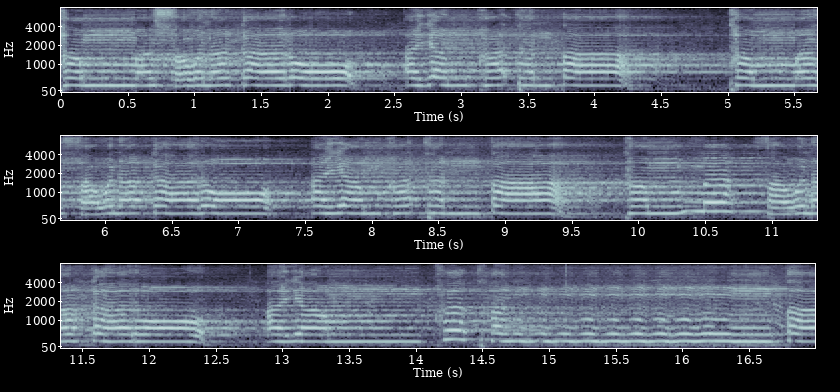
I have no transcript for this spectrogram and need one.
ธรรมสวนการโรอายัมพะทันตาธรรมสวนการโรอายัมพะทันตาธรรมสวนการโร อายัมพะทันตา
